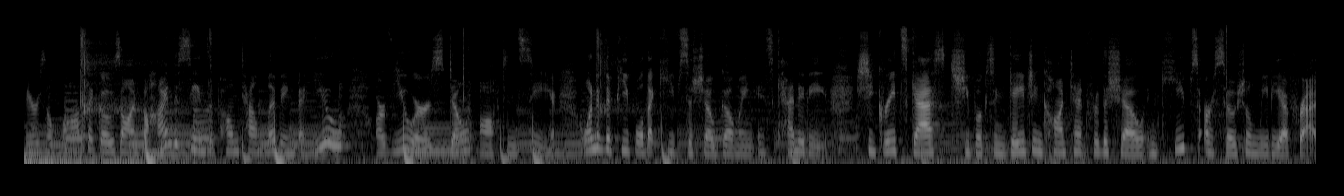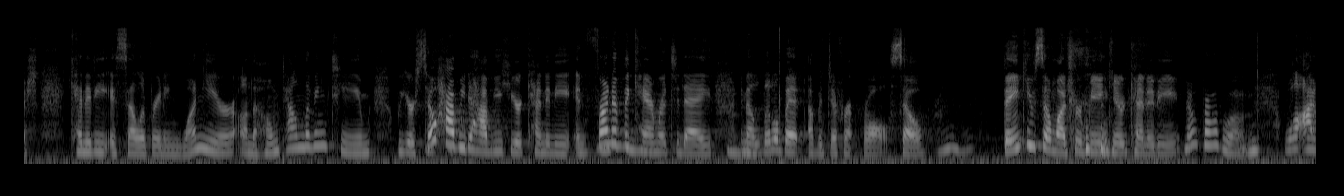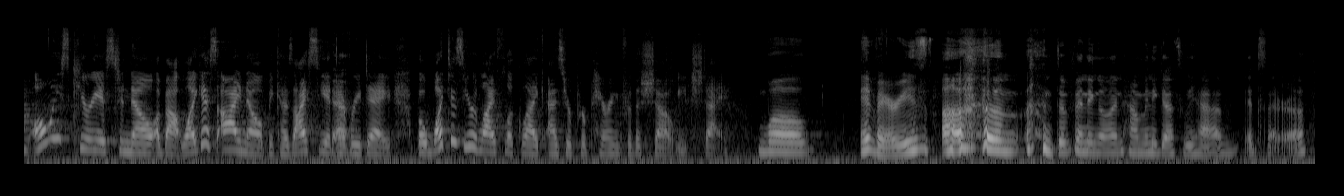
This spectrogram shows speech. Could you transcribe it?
there's a lot that goes on behind the scenes of hometown living that you, our viewers, don't often see. One of the people that keeps the show going is Kennedy. She greets guests, she books engaging content for the show, and keeps our social media fresh. Kennedy is celebrating one year on the hometown living team. We are so happy to have you here, Kennedy, in front of the mm-hmm. camera today in a mm-hmm. little bit of a different role. So. Thank you so much for being here, Kennedy. No problem. Well, I'm always curious to know about, well, I guess I know because I see it Yeah. every day, but what does your life look like as you're preparing for the show each day? Well, it varies um, depending on how many guests we have, etc.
